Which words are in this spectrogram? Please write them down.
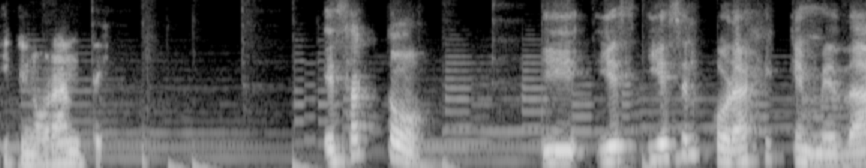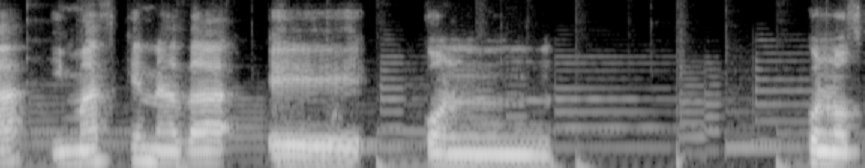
ignorante? Exacto. Y, es, es el coraje que me da y más que nada eh, con, con, los,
